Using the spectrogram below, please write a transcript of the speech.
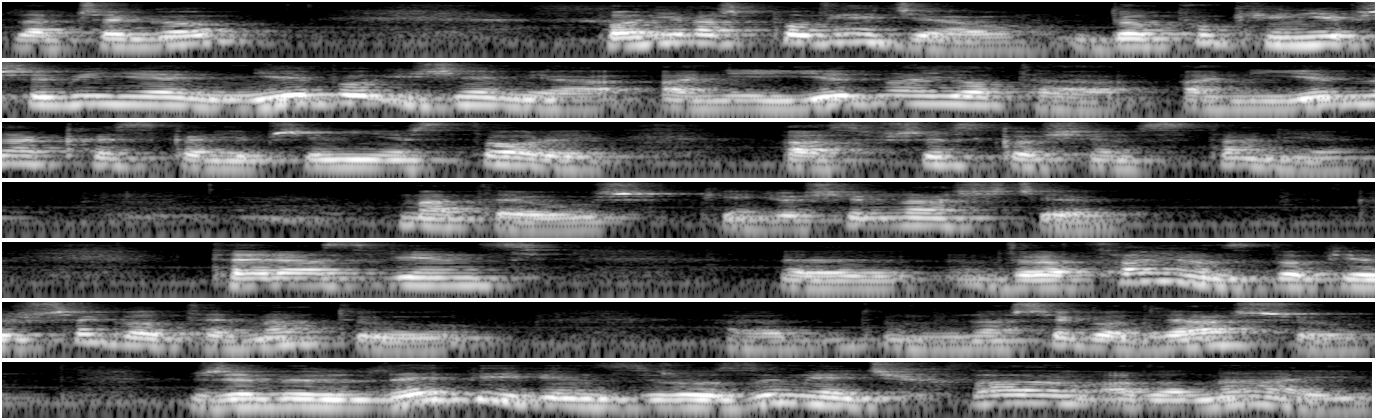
Dlaczego? Ponieważ powiedział, dopóki nie przeminie niebo i ziemia, ani jedna jota, ani jedna kreska nie przeminie story, aż wszystko się stanie. Mateusz 5:18. Teraz więc, e, wracając do pierwszego tematu e, naszego draszu, żeby lepiej więc zrozumieć chwałę Adonai,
